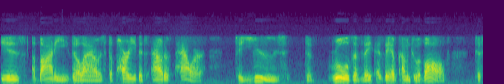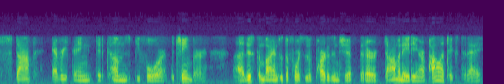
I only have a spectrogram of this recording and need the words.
is a body that allows the party that's out of power to use the rules of they, as they have come to evolve to stop everything that comes before the chamber. Uh, this combines with the forces of partisanship that are dominating our politics today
